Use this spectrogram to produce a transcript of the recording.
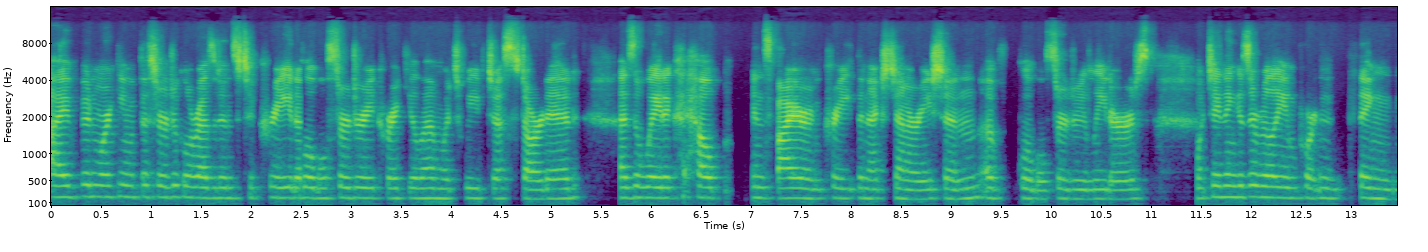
I've been working with the surgical residents to create a global surgery curriculum, which we've just started as a way to help inspire and create the next generation of global surgery leaders which I think is a really important thing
